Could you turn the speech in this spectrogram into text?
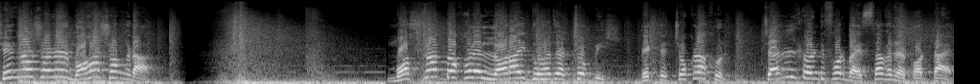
সিংহাসনের মহাসংগ্রাম মসনাদ দখলের লড়াই দু দেখতে চোখ রাখুন চ্যানেল টোয়েন্টি ফোর বাই সেভেনের পর্দায়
